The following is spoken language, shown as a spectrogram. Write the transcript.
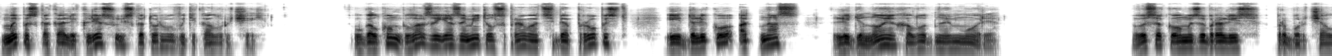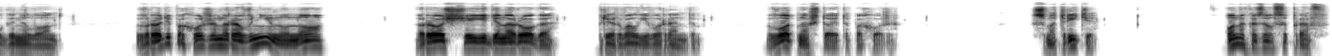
мы поскакали к лесу, из которого вытекал ручей. Уголком глаза я заметил справа от себя пропасть и далеко от нас ледяное холодное море. «Высоко мы забрались», — пробурчал Ганелон. «Вроде похоже на равнину, но...» «Роща единорога», — прервал его Рэндом. «Вот на что это похоже». «Смотрите». Он оказался прав.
